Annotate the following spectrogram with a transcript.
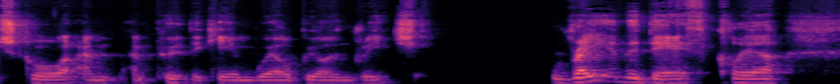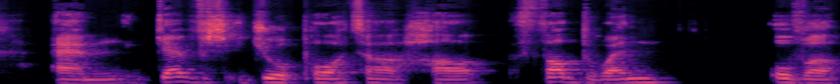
score, and, and put the game well beyond reach. Right at the death, Clare um, gives Jo Potter her third win over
